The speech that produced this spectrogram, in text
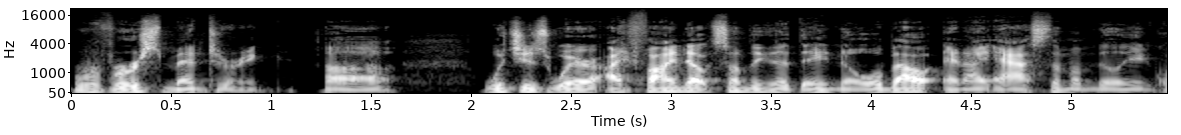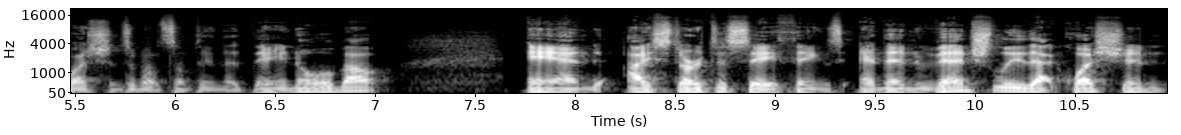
reverse mentoring. Uh, which is where I find out something that they know about and I ask them a million questions about something that they know about and I start to say things, and then eventually that question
